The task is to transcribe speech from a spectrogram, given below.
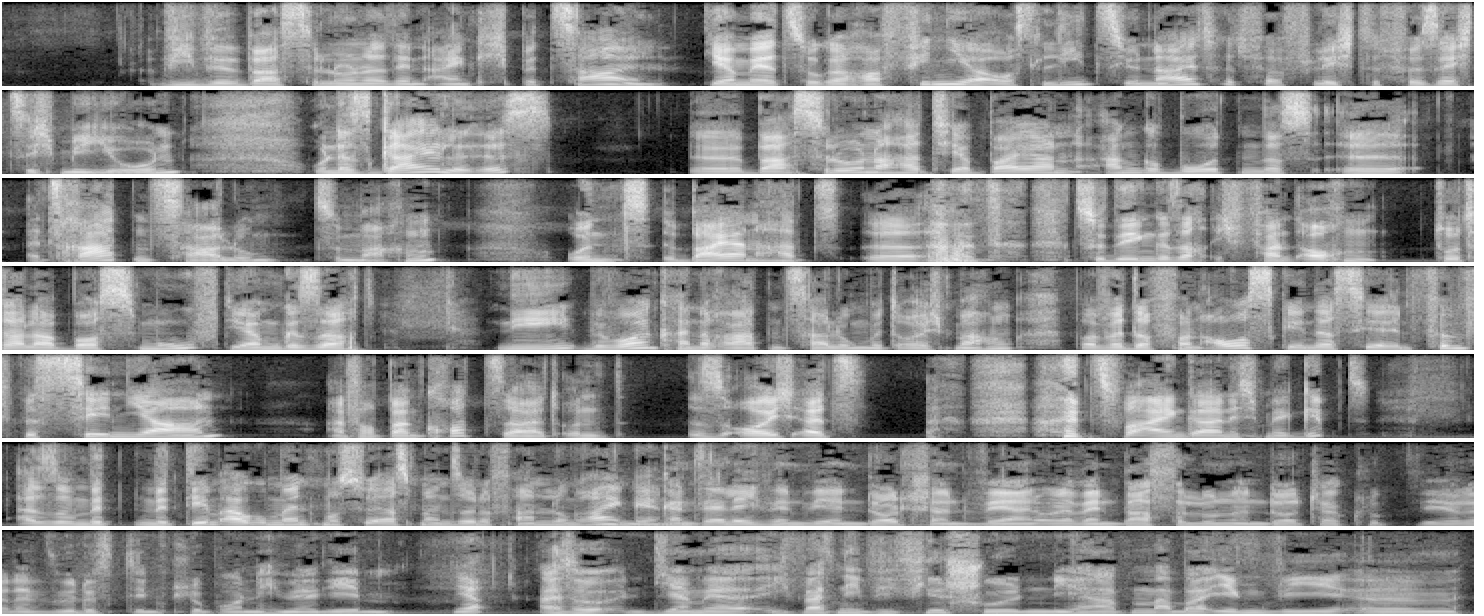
wie will Barcelona denn eigentlich bezahlen? Die haben jetzt sogar Rafinha aus Leeds United verpflichtet für 60 Millionen. Und das Geile ist, äh, Barcelona hat ja Bayern angeboten, das äh, als Ratenzahlung zu machen. Und Bayern hat äh, zu denen gesagt, ich fand auch ein totaler Boss-Move. Die haben gesagt, nee, wir wollen keine Ratenzahlung mit euch machen, weil wir davon ausgehen, dass ihr in fünf bis zehn Jahren einfach bankrott seid und es euch als, als Verein gar nicht mehr gibt. Also mit, mit dem Argument musst du erstmal in so eine Verhandlung reingehen. Ganz ehrlich, wenn wir in Deutschland wären oder wenn Barcelona ein deutscher Club wäre, dann würde es den Club auch nicht mehr geben. Ja. Also die haben ja, ich weiß nicht, wie viel Schulden die haben, aber irgendwie, äh,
